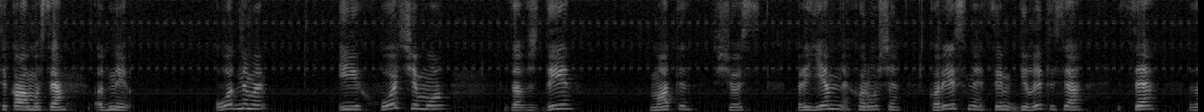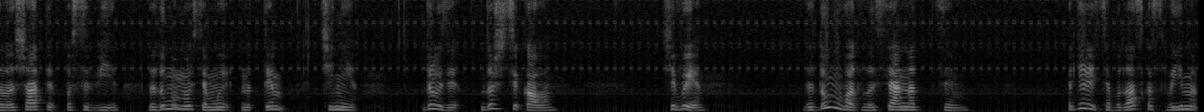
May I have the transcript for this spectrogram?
цікавимося одні одними і хочемо завжди мати щось приємне, хороше, корисне, цим ділитися і це залишати по собі. Задумаємося ми над тим чи ні. Друзі, дуже цікаво. Чи ви задумувалися над цим? Поділіться, будь ласка, своїми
